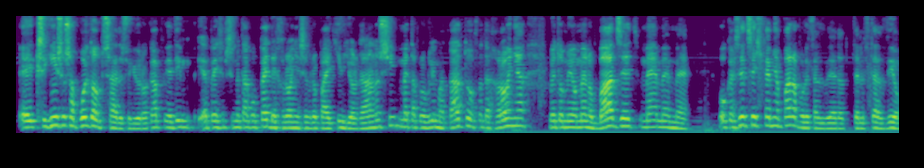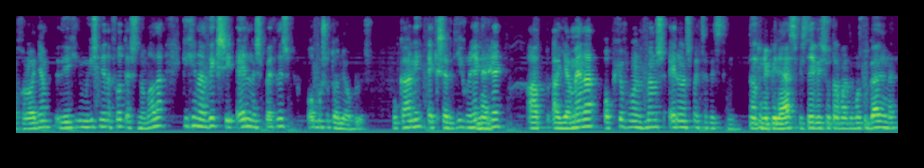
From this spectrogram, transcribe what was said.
Ε, ξεκίνησε ως απόλυτο outsider στο Eurocup, γιατί επέστρεψε μετά από 5 χρόνια σε ευρωπαϊκή διοργάνωση, με τα προβλήματά του αυτά τα χρόνια, με το μειωμένο budget, με, με, με. Ο Καστέτη έχει κάνει μια πάρα πολύ καλή δουλειά τα τελευταία δύο χρόνια, δηλαδή έχει δημιουργήσει μια ταυτότητα στην ομάδα και έχει αναδείξει Έλληνες παίχτε όπως ο Τολιόπουλος. Που κάνει εξαιρετική χρονιά Ναι. και είναι α, α, για μένα ο πιο προγραμματισμένο Έλληνας παίκτης αυτή τη στιγμή. Θα τον επηρεάσει, πιστεύεις, ο τραυματισμός του Γκάλινετ.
